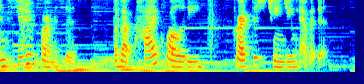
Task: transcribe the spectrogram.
and student pharmacists about high-quality, practice-changing evidence.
